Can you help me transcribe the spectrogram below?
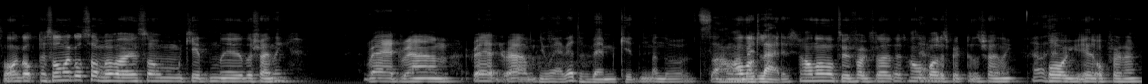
Så han, har gått, så han har gått samme vei som kiden i The Shining. Red Ram, Red Ram. Jo, jeg vet hvem kiden, men nå- så han Han har har- blitt lærer. Han er naturfagslærer. Han har Ja. bare spilt i The Shining. Ja, og i oppfølgeren.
